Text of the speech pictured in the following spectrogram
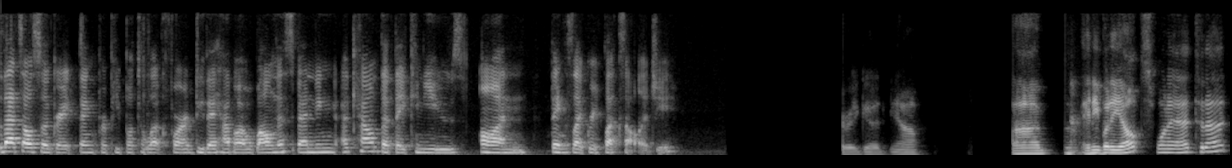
so that's also a great thing for people to look for. Do they have a wellness spending account that they can use on things like reflexology? Very good. Yeah. Um, anybody else want to add to that?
